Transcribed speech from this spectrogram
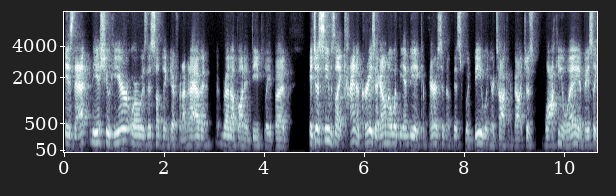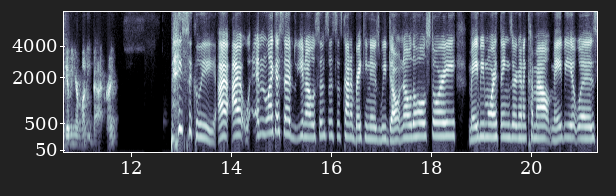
Is that the issue here, or was this something different? I mean, I haven't read up on it deeply, but it just seems like kind of crazy. Like, I don't know what the NBA comparison of this would be when you're talking about just walking away and basically giving your money back, right? Basically i i and like i said you know since this is kind of breaking news we don't know the whole story. Maybe more things are going to come out. Maybe it was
